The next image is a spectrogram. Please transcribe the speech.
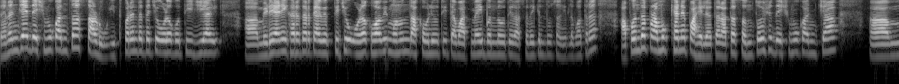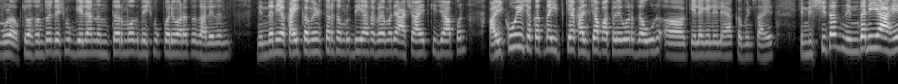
धनंजय देशमुखांचा साडू. इथपर्यंत त्याची ओळख होती. जी आई मीडियाने खरं तर त्या व्यक्तीची ओळख व्हावी म्हणून दाखवली होती. त्या बातम्याही बंद होतील असं देखील तू सांगितलं. मात्र आपण जर प्रामुख्याने पाहिलं तर आता संतोष देशमुखांच्या मुळं किंवा संतोष देशमुख गेल्यानंतर मग देशमुख परिवाराचं झालेलं निंदनीय काही कमेंट्स तर समृद्धी या सगळ्यामध्ये अशा आहेत की ज्या आपण ऐकूही शकत नाही इतक्या खालच्या पातळीवर जाऊन केल्या गेलेल्या ह्या कमेंट्स आहेत. हे निश्चितच निंदनीय आहे.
